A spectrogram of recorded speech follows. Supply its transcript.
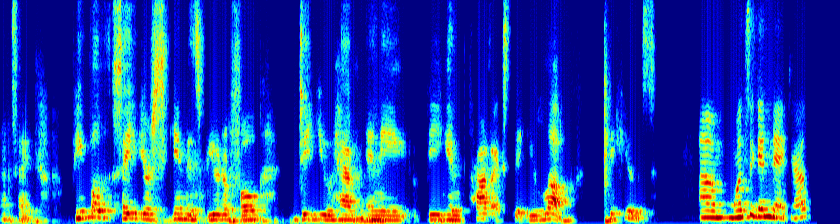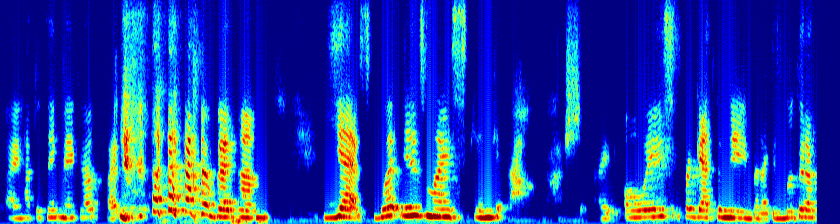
That's right. People say your skin is beautiful. Do you have any vegan products that you love to use? Um, once again, makeup. I have to thank makeup, but but um, yes. What is my skincare? Oh gosh, I always forget the name, but I can look it up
